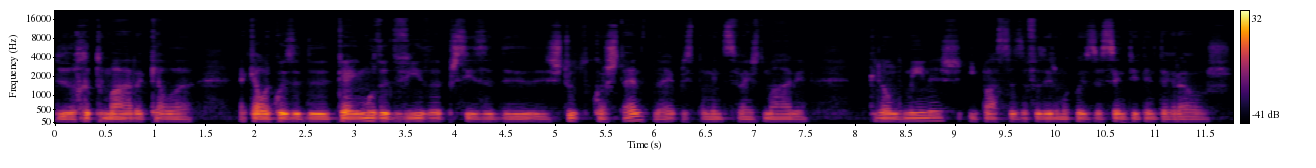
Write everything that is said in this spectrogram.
de retomar aquela aquela coisa de quem muda de vida precisa de estudo constante, não é? Principalmente se vens de uma área que não dominas e passas a fazer uma coisa a 180 graus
